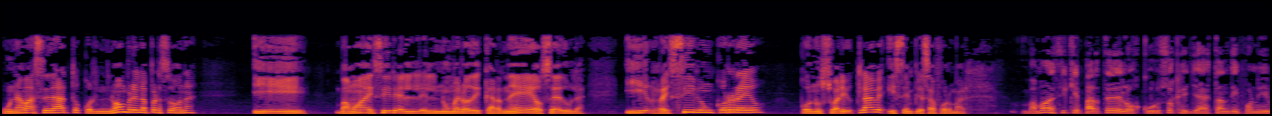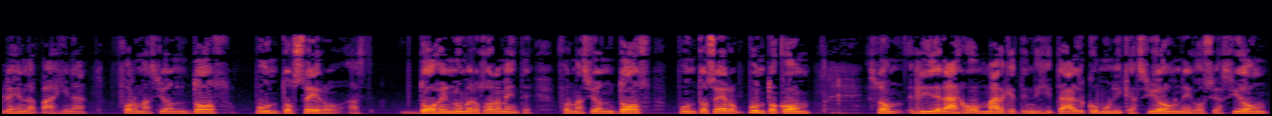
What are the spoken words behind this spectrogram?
una base de datos con el nombre de la persona y vamos a decir el, número de carné o cédula y recibe un correo con usuario y clave y se empieza a formar. Vamos a decir que parte de los cursos que ya están disponibles en la página formación 2.0, dos en número solamente, formación 2.0.com, son liderazgo, marketing digital, comunicación, negociación,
